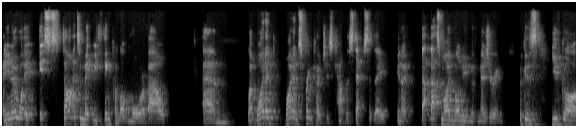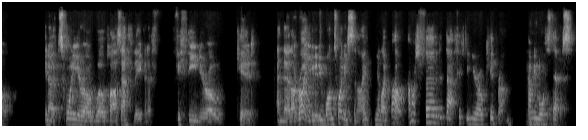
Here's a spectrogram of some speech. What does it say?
And you know what? It, it started to make me think a lot more about um, like why don't why don't sprint coaches count the steps that they you know that that's my volume of measuring. Because you've got you know a 20 year old world class athlete and a 15 year old kid and they're like right you're going to do 120s tonight and you're like wow how much further did that 15 year old kid run how many mm-hmm. more steps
